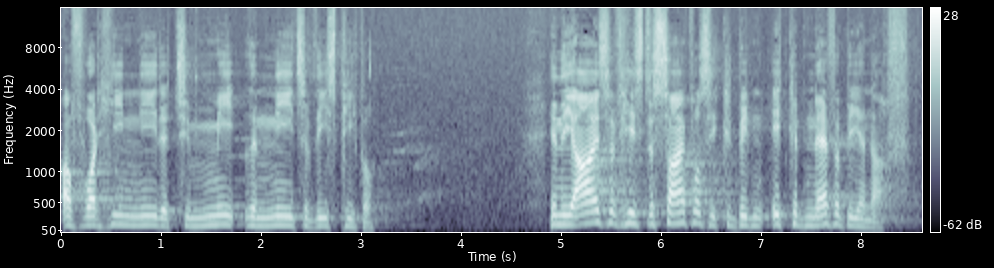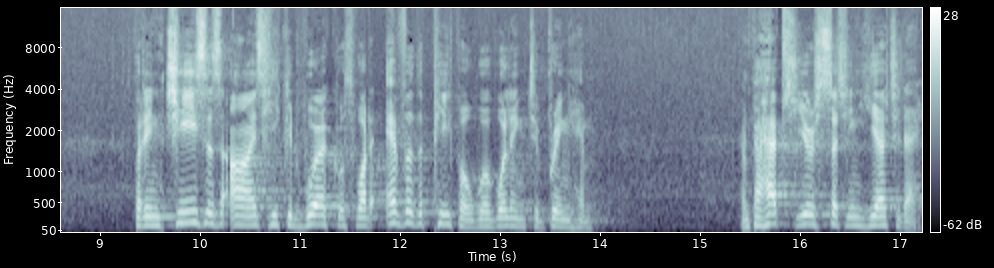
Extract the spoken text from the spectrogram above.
of what he needed to meet the needs of these people. In the eyes of his disciples, it could, be, it could never be enough. But in Jesus' eyes, he could work with whatever the people were willing to bring him. And perhaps you're sitting here today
